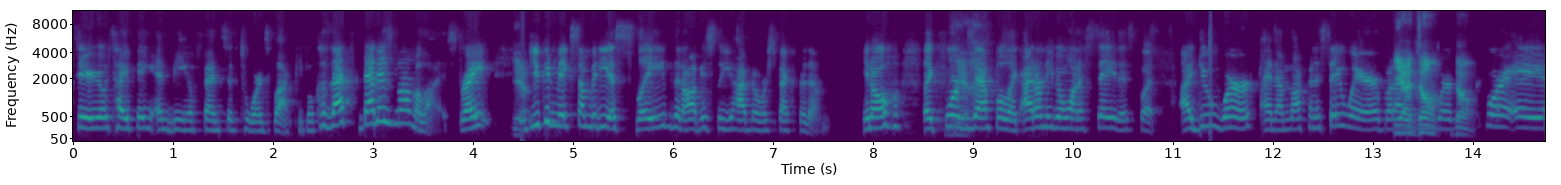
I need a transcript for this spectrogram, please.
stereotyping and being offensive towards black people because that's that is normalized right yeah. if you can make somebody a slave then obviously you have no respect for them you know like for yeah. example like i don't even want to say this but i do work and i'm not going to say where but yeah, i do don't, work don't. for a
